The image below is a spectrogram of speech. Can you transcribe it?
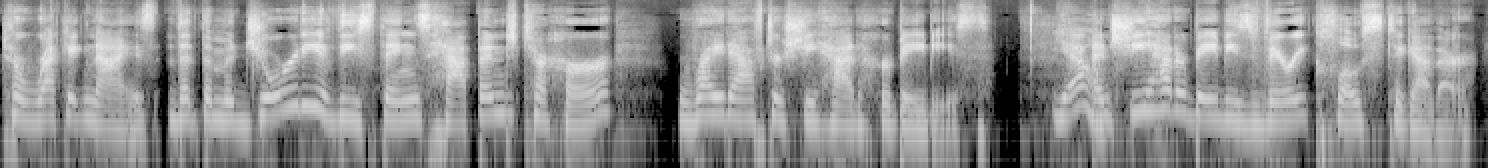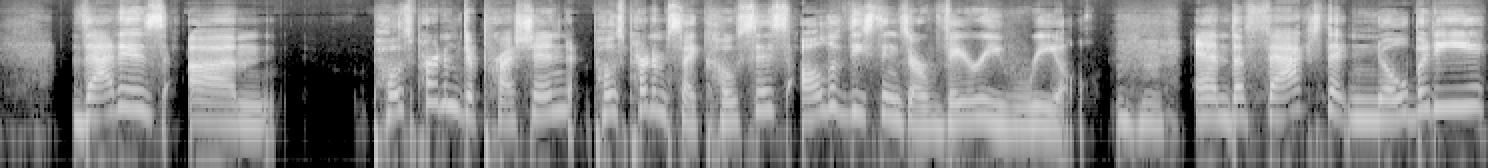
to recognize that the majority of these things happened to her right after she had her babies Yeah. and she had her babies very close together. That is um, postpartum depression, postpartum psychosis. All of these things are very real, and the fact that nobody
